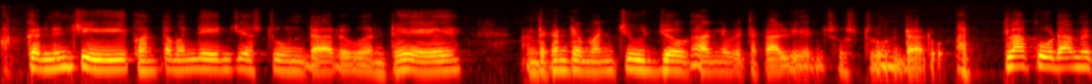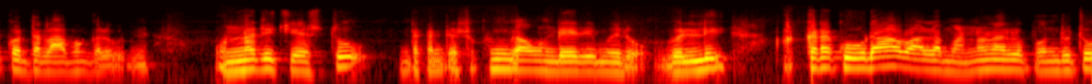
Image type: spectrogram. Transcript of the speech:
అక్కడి నుంచి కొంతమంది ఏం చేస్తూ ఉంటారు అంటే అంతకంటే మంచి ఉద్యోగాన్ని వెతకాలి అని చూస్తూ ఉంటారు. అట్లా కూడా మీకు కొంత లాభం కలుగుతుంది. ఉన్నది చేస్తూ అంతకంటే సుఖంగా ఉండేది మీరు వెళ్ళి అక్కడ కూడా వాళ్ళ మన్ననలు పొందుతూ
